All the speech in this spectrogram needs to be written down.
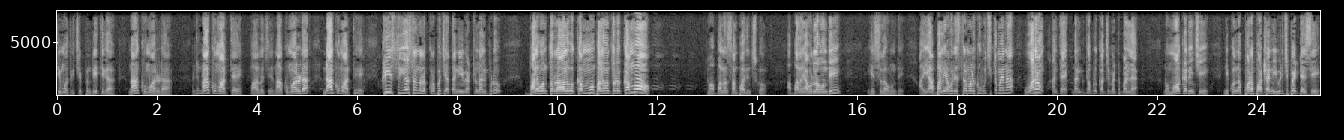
తిమోతికి చెప్పిన రీతిగా నా కుమారుడా అంటే నా కుమార్తె ఆలోచించి నా కుమారుడా నా కుమార్తె క్రీస్తు యేసునందున కృపచేత నీవు ఎట్టుండాలి ఇప్పుడు? బలవంతుడు రాలువు కమ్ము బలవంతుడు కమ్ము. నువ్వు ఆ బలం సంపాదించుకో. ఆ బలం ఎవరిలో ఉంది? యేసులో ఉంది. ఆ బలం ఎవరు ఇస్తారు మనకు? ఉచితమైన వరం. అంతే దానికి డబ్బులు ఖర్చు పెట్టబడలే. నువ్వు మోకరించి నీకున్న పొరపాట్లన్నీ విడిచిపెట్టేసి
